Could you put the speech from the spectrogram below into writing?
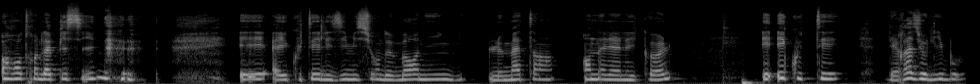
en rentrant de la piscine et à écouter les émissions de morning le matin en allant à l'école et écouter les radios libres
